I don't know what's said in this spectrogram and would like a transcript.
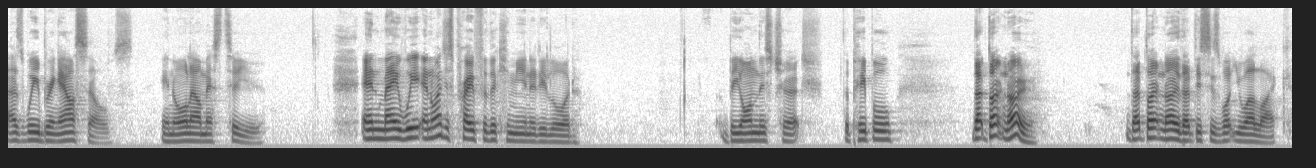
as we bring ourselves in all our mess to you. And may we, and I just pray for the community, Lord, beyond this church, the people that don't know, that don't know that this is what you are like.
